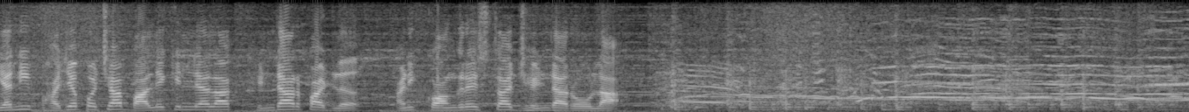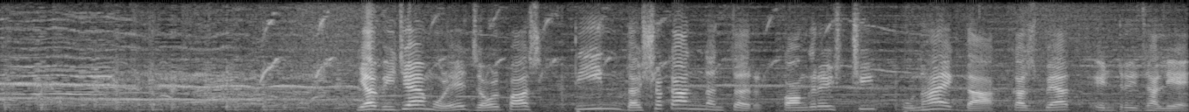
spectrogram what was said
यांनी भाजपच्या बालेकिल्ल्याला खिंडार पाडलं आणि काँग्रेसचा झेंडा रोवला. या विजयामुळे जवळपास तीन दशकांनंतर काँग्रेसची पुन्हा एकदा कसब्यात एंट्री झाली आहे.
